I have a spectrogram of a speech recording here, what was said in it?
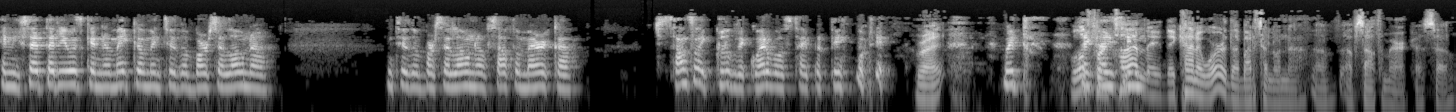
and he said that he was gonna make them into the Barcelona, into the Barcelona of South America. Sounds like Club de Cuervos type of thing. right? With Well, Like for a time, they, they kind of were the Barcelona of, of South America, so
